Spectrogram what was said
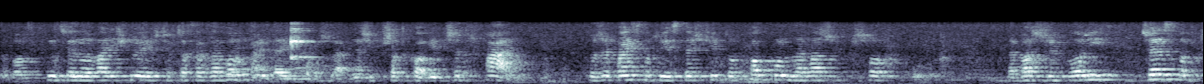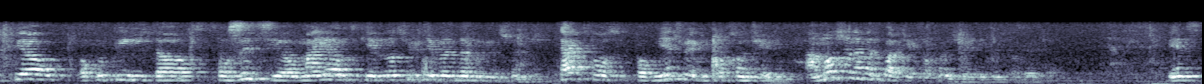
No bo funkcjonowaliśmy jeszcze w czasach zaborów, pamiętajmy, jako szlachty. Nasi przodkowie przetrwali. To, że Państwo tu jesteście, to pokłon dla Waszych przodków. Dla Waszych, oni często krwią okupili to pozycją, majątkiem, no już nie będę mówił czymś. Tak po, po wnieczu, jak i. A może nawet bardziej po sądzieli, bym powiedział. Więc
